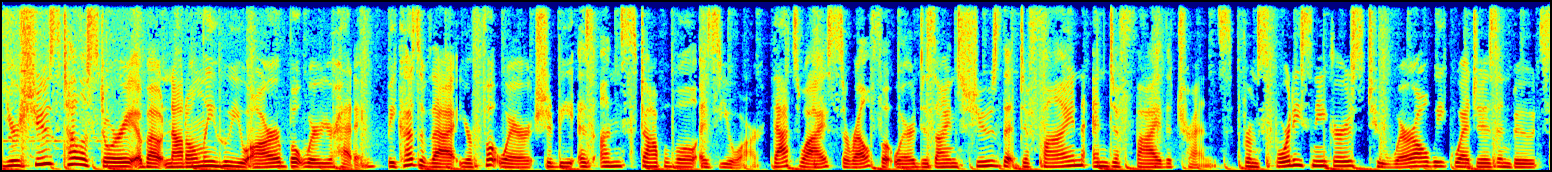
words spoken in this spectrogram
Your shoes tell a story about not only who you are, but where you're heading. Because of that, your footwear should be as unstoppable as you are. That's why Sorel Footwear designs shoes that define and defy the trends. From sporty sneakers to wear all week wedges and boots,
